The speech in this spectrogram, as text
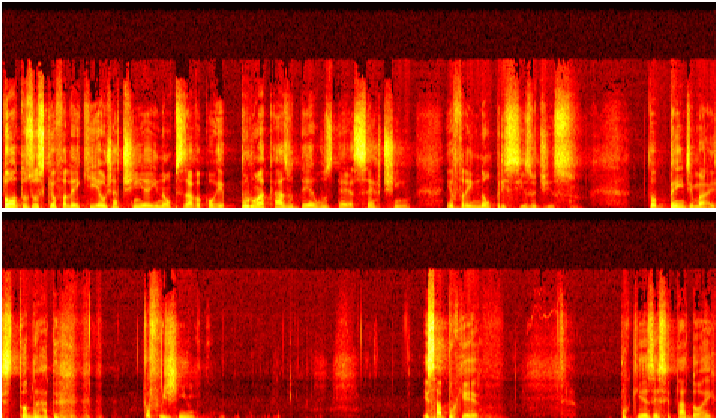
todos os que eu falei que eu já tinha e não precisava correr. Por um acaso, deu os 10, certinho. Eu falei, não preciso disso. Estou bem demais. Estou nada. Estou fugindo. E sabe por quê? Porque exercitar dói.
